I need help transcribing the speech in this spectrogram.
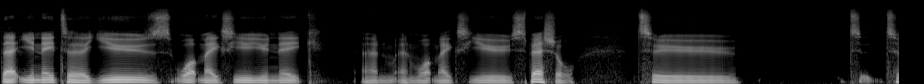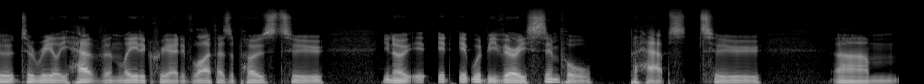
that you need to use what makes you unique and and what makes you special to to to to really have and lead a creative life as opposed to you know it, it, it would be very simple perhaps to um,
